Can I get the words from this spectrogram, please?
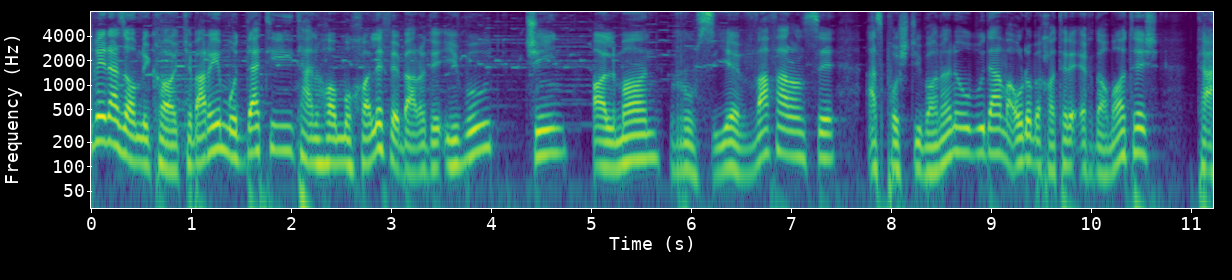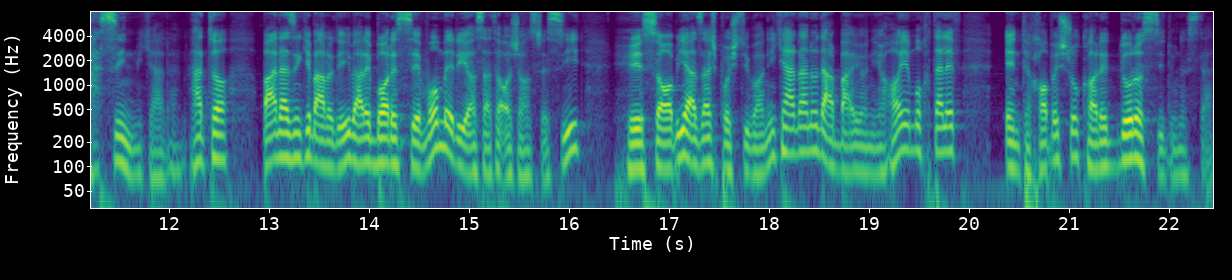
غیر از آمریکا که برای مدتی تنها مخالف برادعی بود چین، آلمان، روسیه و فرانسه از پشتیبانان او بودن و او را به خاطر اقداماتش تحسین می‌کردن. حتی بعد از اینکه برادعی برای بار سوم به ریاست آژانس رسید حسابی ازش پشتیبانی کردن و در بیانیه های مختلف انتخابش رو کار درستی دونستن.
